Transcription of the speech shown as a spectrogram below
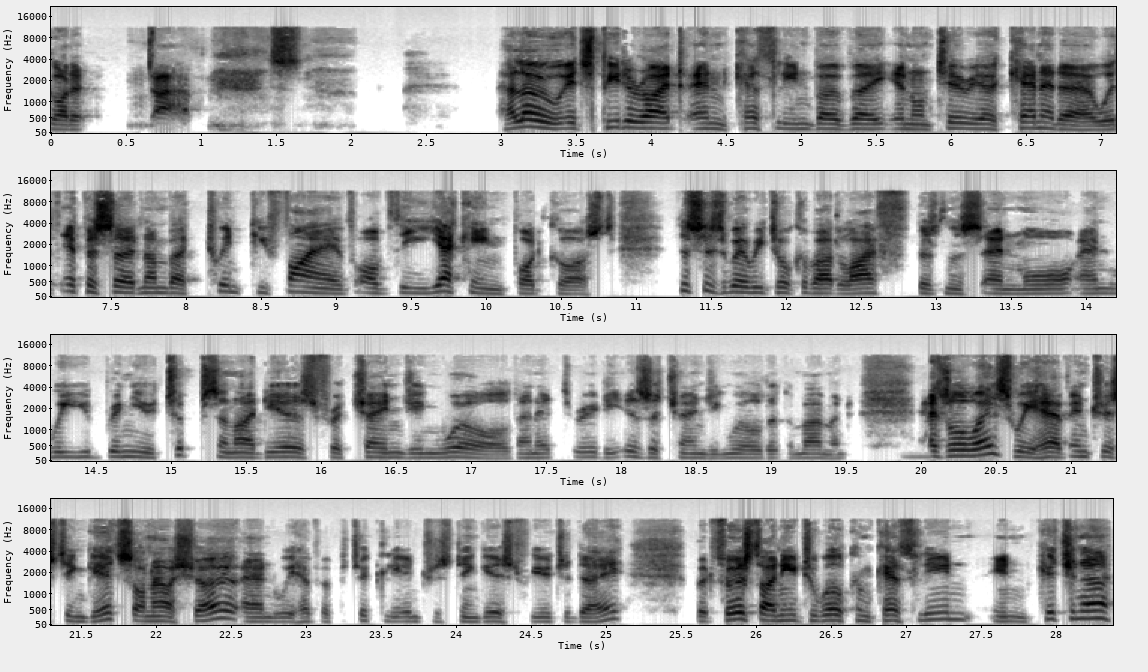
got it. Ah. Hello, it's Peter Wright and Kathleen Beauvais in Ontario, Canada, with episode number 25 of the Yakking podcast. This is where we talk about life, business, and more, and we bring you tips and ideas for a changing world. And it really is a changing world at the moment. As always, we have interesting guests on our show, and we have a particularly interesting guest for you today. But first, I need to welcome Kathleen in Kitchener.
